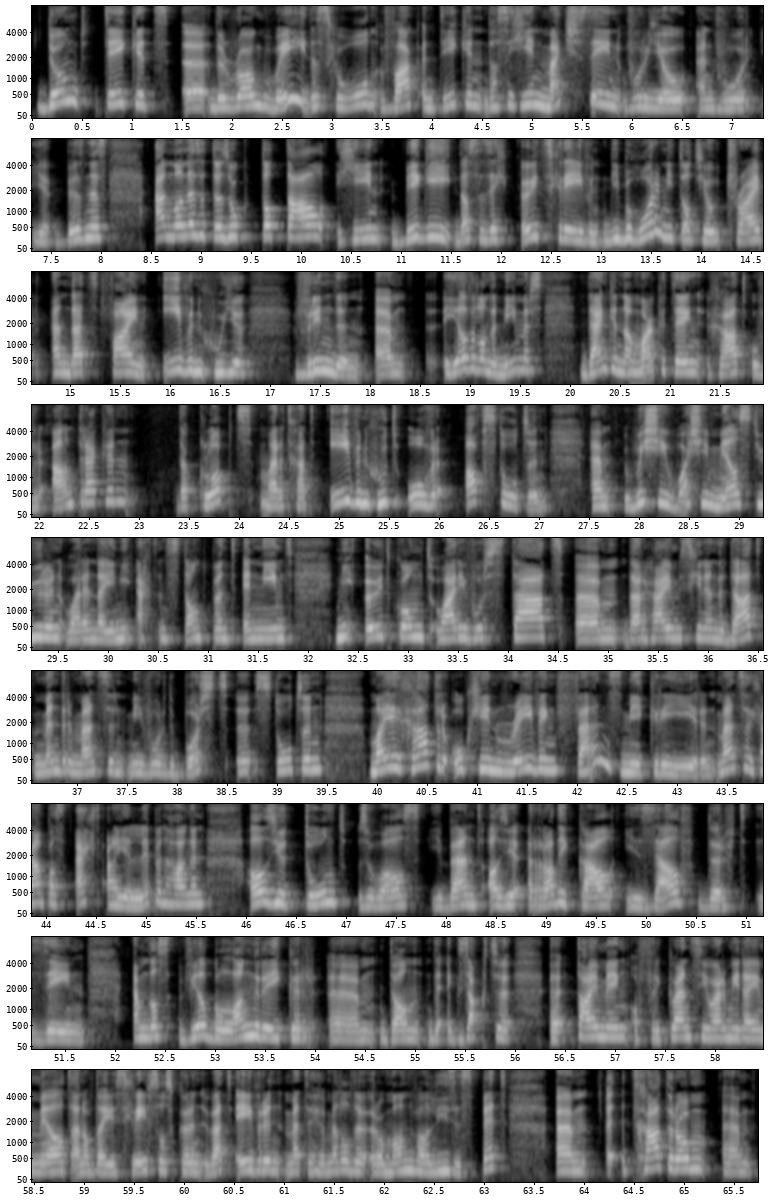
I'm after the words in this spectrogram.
Don't take it uh, the wrong way. Dat is gewoon vaak een teken dat ze geen match zijn voor jou en voor je business. En dan is het dus ook totaal geen biggie dat ze zich uitschrijven. Die behoren niet tot jouw tribe and that's fine. Even goede vrienden. Um, heel veel ondernemers denken dat marketing gaat over aantrekken. Dat klopt, maar het gaat even goed over afstoten. Um, wishy-washy mail sturen waarin dat je niet echt een standpunt inneemt, niet uitkomt waar je voor staat. Um, daar ga je misschien inderdaad minder mensen mee voor de borst uh, stoten. Maar je gaat er ook geen raving fans mee creëren. Mensen gaan pas echt aan je lippen hangen als je toont zoals je bent. Als je radicaal jezelf durft zijn. En dat is veel belangrijker um, dan de exacte uh, timing of frequentie waarmee dat je mailt en of dat je schrijfsels kunnen wedijveren met de gemiddelde roman van Lise Spit. Um, het gaat erom, um,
